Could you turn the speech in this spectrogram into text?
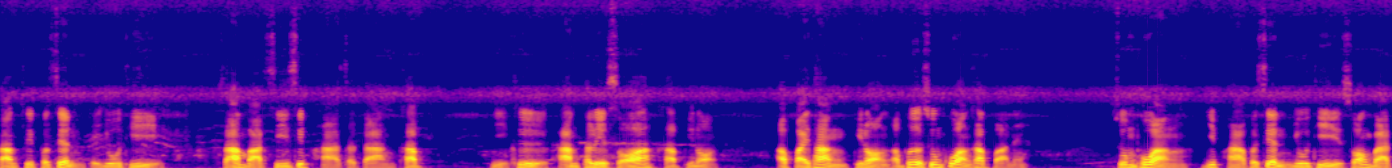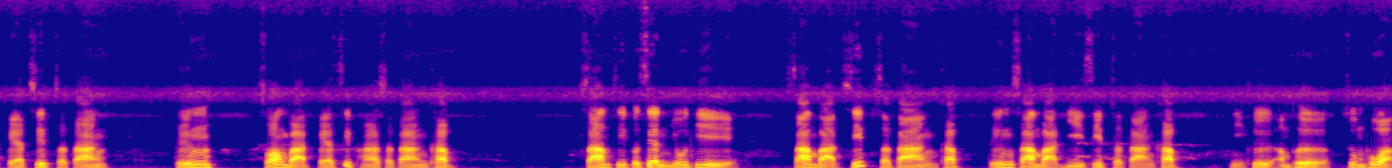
สามสิบเปอร์เซ็นต์จะอยู่ที่สามบาทสี่สิบห้าสตางค์ครับ นี่คือขามทะเลสอครับพี่น้อง เอาไปทางพี่น้องอำเภอซุ้มพ่วงครับบาทเนี่ย ซุ้มพ่วงยิบหาเปอร์เซ็นต์อยู่ที่สองบาทแปดสิบสตางค์ถึงสองบาทแปดสิบห้าสตางค์ครับสามสิบเปอร์เซ็นต์อยู่ที่สามบาทสิบสตางค์ครับถึงสามบาทยี่สิบสตางค์ครับ นี่คืออำเภอซุ้มพ่วง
